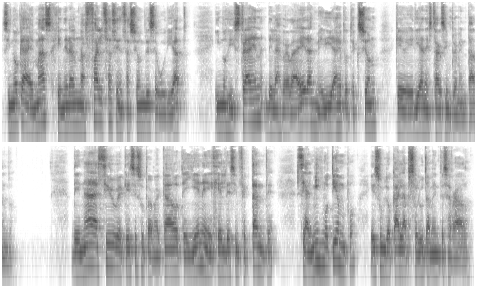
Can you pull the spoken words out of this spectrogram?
sino que además generan una falsa sensación de seguridad y nos distraen de las verdaderas medidas de protección que deberían estarse implementando. De nada sirve que ese supermercado te llene de gel desinfectante si al mismo tiempo es un local absolutamente cerrado.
